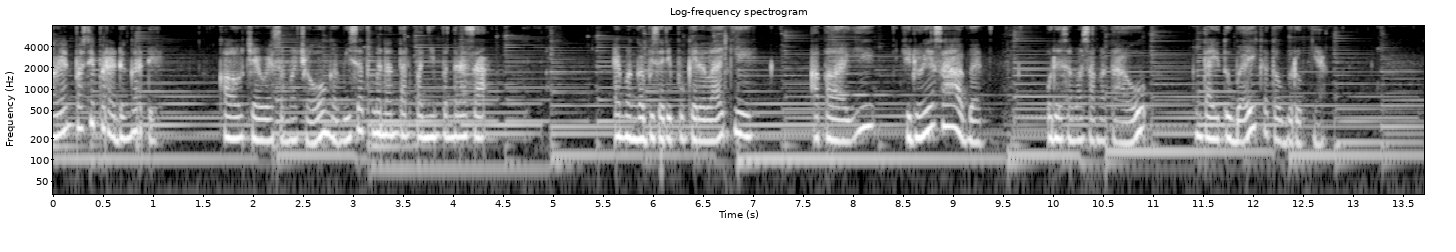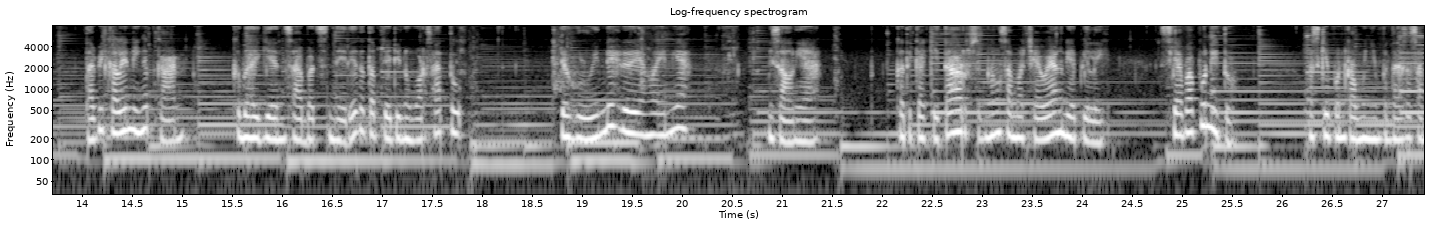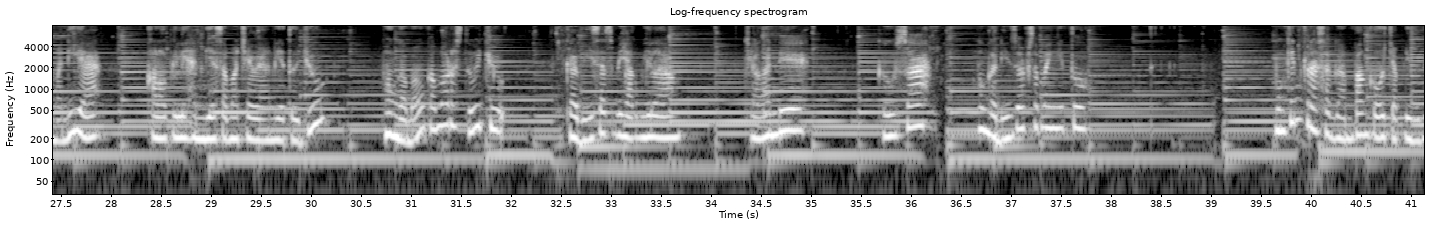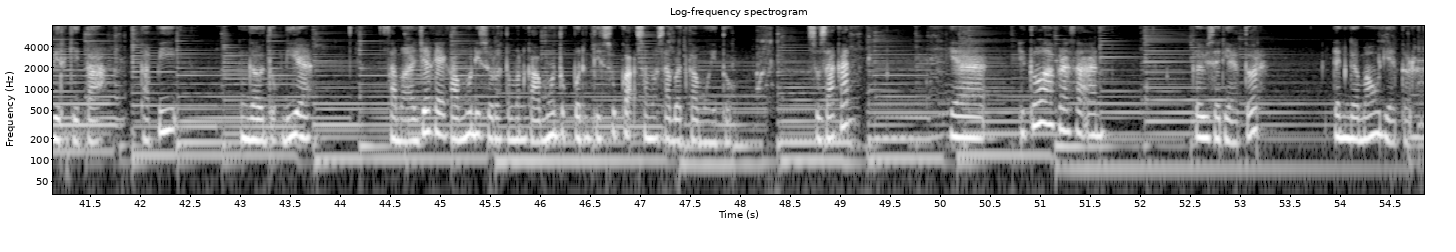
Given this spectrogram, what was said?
Kalian pasti pernah denger deh, kalau cewek sama cowok nggak bisa temenan tanpa nyimpen rasa. Emang nggak bisa dipungkiri lagi, apalagi judulnya sahabat. Udah sama-sama tahu, entah itu baik atau buruknya. Tapi kalian inget kan, kebahagiaan sahabat sendiri tetap jadi nomor satu. Dahuluin deh dari yang lainnya. Misalnya, ketika kita harus seneng sama cewek yang dia pilih, siapa pun itu. Meskipun kamu nyimpen rasa sama dia, kalau pilihan dia sama cewek yang dia tuju, mau gak mau kamu harus setuju. Gak bisa sepihak bilang, jangan deh, gak usah, lo gak deserve sama yang itu. Mungkin kerasa gampang keucap di bibir kita, tapi enggak untuk dia. Sama aja kayak kamu disuruh teman kamu untuk berhenti suka sama sahabat kamu itu. Susah kan? Ya, itulah perasaan. Gak bisa diatur, dan gak mau diatur.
